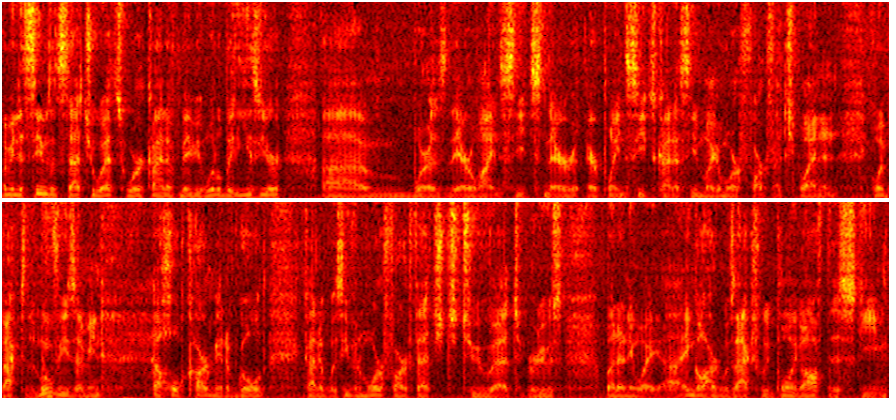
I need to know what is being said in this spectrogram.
I mean, it seems that statuettes were kind of maybe a little bit easier, um, whereas the airline seats and their airplane seats kind of seemed like a more far fetched plan. And going back to the movies, I mean, a whole car made of gold kind of was even more far fetched to uh, to produce. But anyway, uh, Engelhard was actually pulling off this scheme.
